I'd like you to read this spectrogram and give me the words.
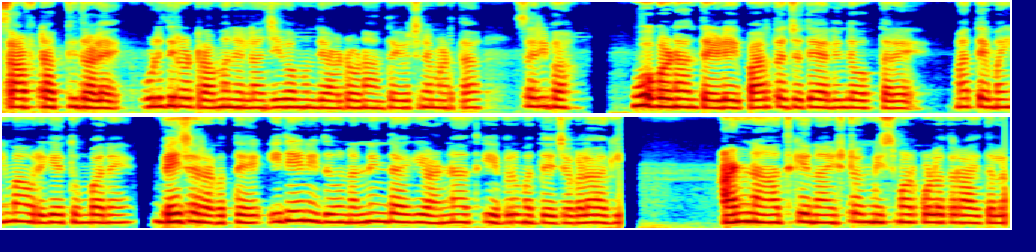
ಸಾಫ್ಟ್ ಆಗ್ತಿದ್ದಾಳೆ. ಉಳಿದಿರೋ ಡ್ರಾಮನೆಲ್ಲ ಜೀವ ಮುಂದೆ ಆಡೋಣ ಅಂತ ಯೋಚನೆ ಮಾಡ್ತಾ, ಸರಿ ಬಾ, ಹೋಗೋಣ ಅಂತ ಹೇಳಿ ಪಾರ್ಥ ಜೊತೆ ಅಲ್ಲಿಂದ ಹೋಗ್ತಾರೆ. ಮತ್ತೆ ಮಹಿಮಾ ಅವರಿಗೆ ತುಂಬಾನೇ ಬೇಜಾರಾಗುತ್ತೆ. ಇದೇನಿದು? ನನ್ನಿಂದಾಗಿ ಅಣ್ಣ ಅತ್ತಿಗೆ ಇಬ್ಬರ ಮಧ್ಯೆ ಜಗಳ ಆಗಿ ಅಣ್ಣ ಅದಕ್ಕೆನ ಇಷ್ಟೊಂದು ಮಿಸ್ ಮಾಡ್ಕೊಳ್ಳೋ ತರ ಆಯ್ತಲ್ಲ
